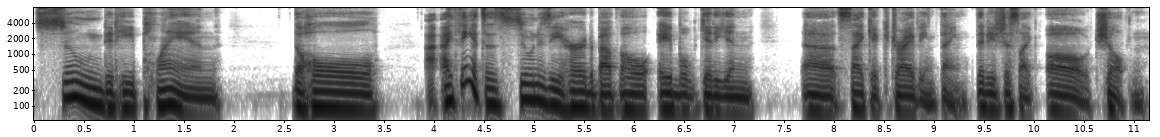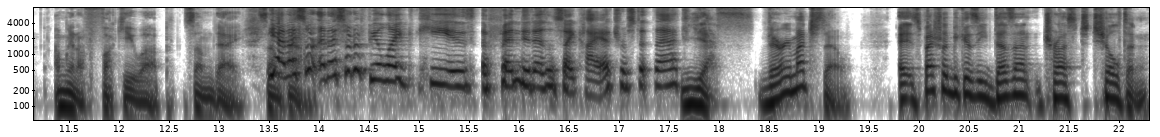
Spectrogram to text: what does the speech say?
soon did he plan the whole I think it's as soon as he heard about the whole Abel Gideon uh, psychic driving thing that he's just like, oh, Chilton, I'm gonna fuck you up someday. Somehow. Yeah, and I sort and I sort of feel like he is offended as a psychiatrist at that. Yes, very much so. Especially because he doesn't trust Chilton.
